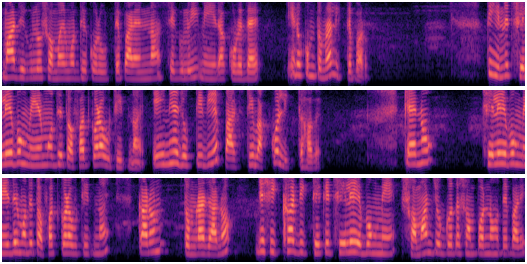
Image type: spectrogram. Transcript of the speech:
মা যেগুলো সময়ের মধ্যে করে উঠতে পারেন না, সেগুলোই মেয়েরা করে দেয়। এরকম তোমরা লিখতে পারো। তিন ছেলে এবং মেয়ের মধ্যে তফাৎ করা উচিত নয়। এই নিয়ে যুক্তি দিয়ে পাঁচটি বাক্য লিখতে হবে। কেন ছেলে এবং মেয়েদের মধ্যে তফাৎ করা উচিত নয়? কারণ তোমরা জানো যে শিক্ষার দিক থেকে ছেলে এবং মেয়ে সমান যোগ্যতা সম্পন্ন হতে পারে।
